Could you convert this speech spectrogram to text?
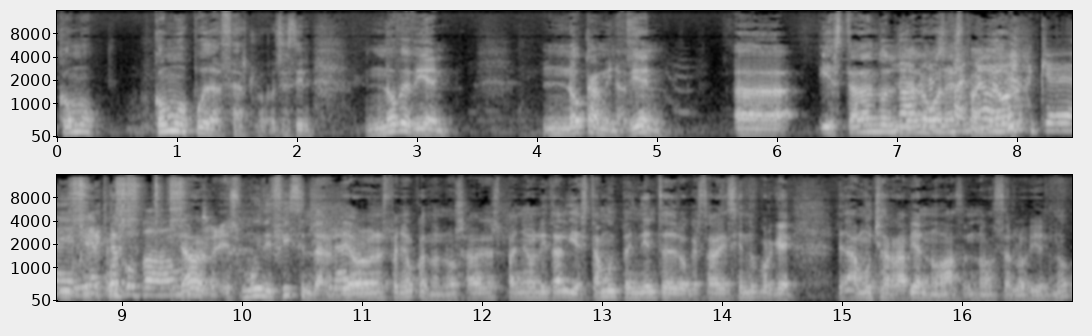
¿cómo, ¿cómo puede hacerlo? Es decir, no ve bien, no camina bien, ah, y está dando el No diálogo en español. español, que y que le claro, es muy difícil dar el diálogo en español cuando no sabes español y tal, y está muy pendiente de lo que estaba diciendo porque le da mucha rabia no, ha- no hacerlo bien, ¿no?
